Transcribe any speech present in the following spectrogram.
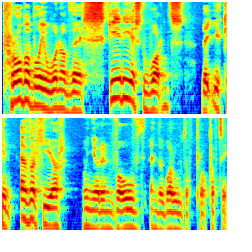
probably one of the scariest words that you can ever hear when you're involved in the world of property.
